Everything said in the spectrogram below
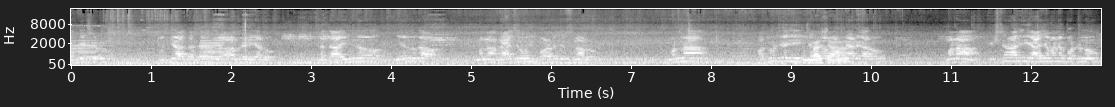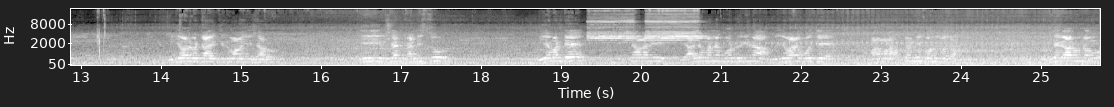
అధ్యక్షుడు ముద్యా దశరథ రెడ్డి గారు గత ఎన్నో ఏళ్ళుగా మన రాజ్యసభని పోరాటం చేస్తున్నారు. మొన్న పదమూడు తేదీ చంద్రబాబు నాయుడు గారు మన కృష్ణానది యాజమాన్య బోర్డును విజయవాడ పెట్టడానికి తీర్మానం చేశారు. ఈ విషయాన్ని ఖండిస్తూ ఏమంటే కృష్ణానది యాజమాన్య బోర్డు విజయవాడకు పోతే మనం మన హక్కులన్నీ కోల్పోతాం. ఉద్యోగాలు ఉండవు.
